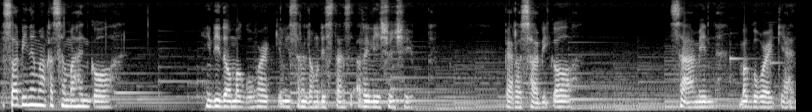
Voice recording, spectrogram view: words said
Sabi ng mga kasamahan ko, hindi daw mag-work yung isang long distance relationship. Pero sabi ko, sa amin mag-work yan.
